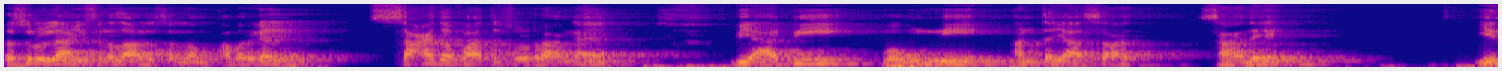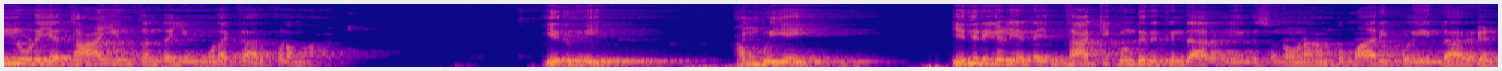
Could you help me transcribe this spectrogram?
ரசூலுல்லாஹி ஸல்லல்லாஹு சொல்லம் அவர்கள் சாதை பார்த்து சொல்கிறாங்க பி அபி வ உம்மி அந்த யா சாத். சாதே என்னுடைய தாயும் தந்தையும் உனக்கு அர்ப்பணமாகட்டும். இருமி அம்புயை எதிரிகள் என்னை தாக்கி கொண்டிருக்கின்றார்கள் என்று சொன்னோன்னா அம்பு மாறி பொழிகின்றார்கள்.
